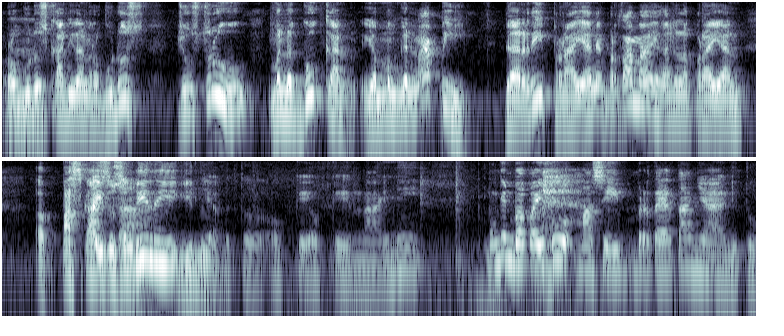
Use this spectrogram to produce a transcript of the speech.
Roh Kudus, kehadiran Roh Kudus justru meneguhkan, yang menggenapi dari perayaan yang pertama yang adalah perayaan eh, Paskah itu Paskah. sendiri gitu. Iya betul. Oke oke. Nah ini mungkin bapak ibu masih bertanya-tanya gitu.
